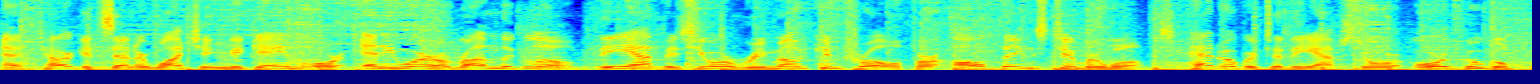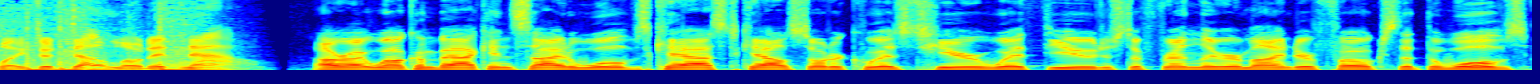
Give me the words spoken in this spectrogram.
at Target Center watching the game, or anywhere around the globe, the app is your remote control for all things Timberwolves. Head over to the App Store or Google Play to download it now. All right, welcome back inside Wolves Cast. Cal Soderquist here with you. Just a friendly reminder, folks, that the Wolves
